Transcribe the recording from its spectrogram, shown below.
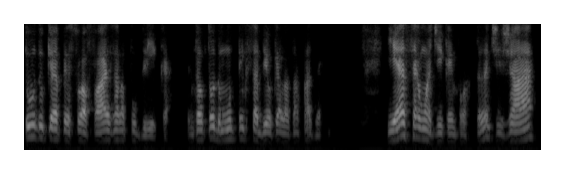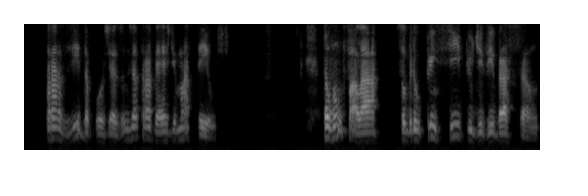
tudo que a pessoa faz, ela publica. Então, todo mundo tem que saber o que ela está fazendo. E essa é uma dica importante, já trazida por Jesus através de Mateus. Então, vamos falar sobre o princípio de vibração.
